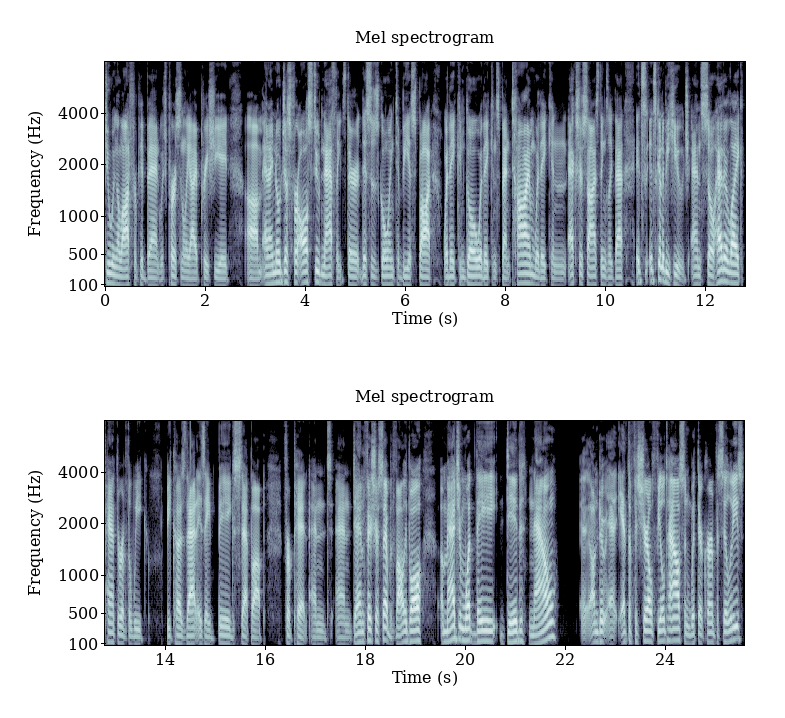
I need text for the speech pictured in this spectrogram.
doing a lot for Pitt Band, which personally I appreciate. Um, and I know just for all student athletes, there this is going to be a spot where they can go, where they can spend time, where they can exercise, things like that. It's it's going to be huge. And so Heather Lyke Panther of the Week because that is a big step up for Pitt. And and Dan Fisher said with volleyball, imagine what they did now under at the Fitzgerald Fieldhouse and with their current facilities.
